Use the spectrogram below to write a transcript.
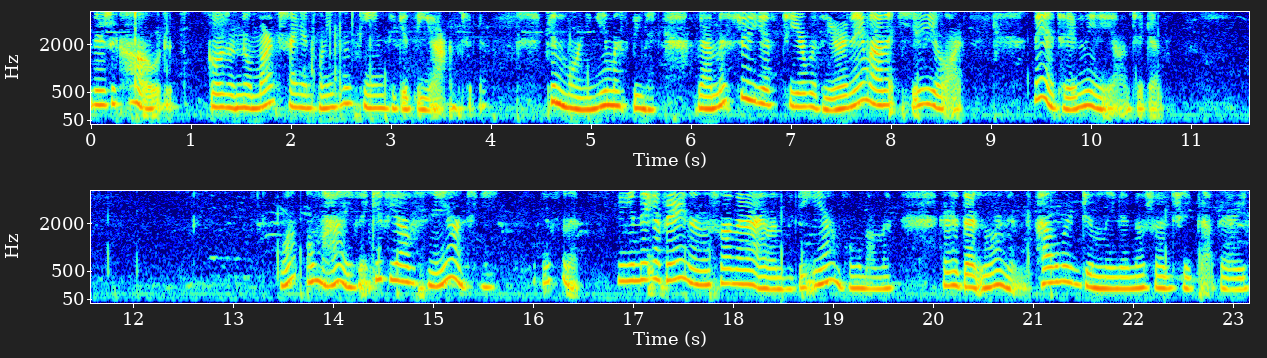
there's a code. It goes until March 2nd, 2015 to get the ticket. Good morning, you must be me. I've got a mystery gift here with your name on it. Here you are. Take the Eon ticket? What? Oh my, that gives you have this Eon ticket, isn't it? You can take a ferry to the southern island with the Eon Pokemon lift. I heard that Norman, the Petalburg gym leader, knows how to take that ferry.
